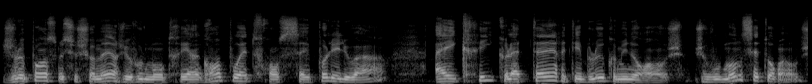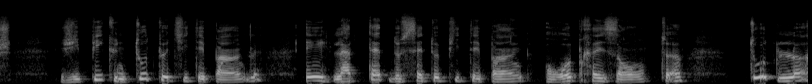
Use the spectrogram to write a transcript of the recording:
Je le pense, monsieur Schomer, je vais vous le montrer. Un grand poète français, Paul Éluard, a écrit que la terre était bleue comme une orange. Je vous montre cette orange. J'y pique une toute petite épingle et la tête de cette petite épingle représente toute l'eau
